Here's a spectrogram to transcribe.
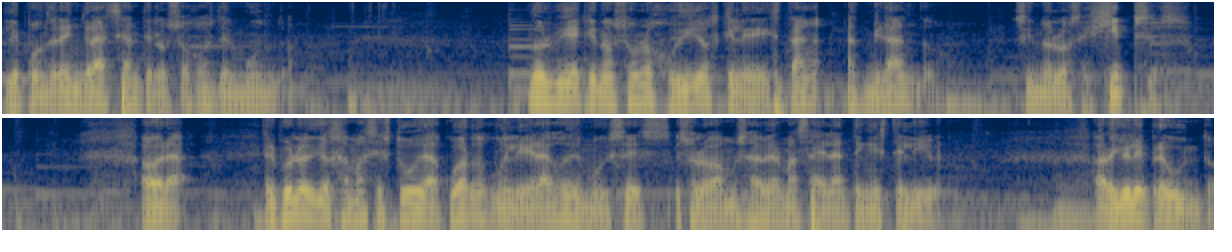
le pondrá en gracia ante los ojos del mundo. No olvide que no son los judíos que le están admirando, sino los egipcios. Ahora, el pueblo de Dios jamás estuvo de acuerdo con el liderazgo de Moisés. Eso lo vamos a ver más adelante en este libro. Ahora yo le pregunto,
